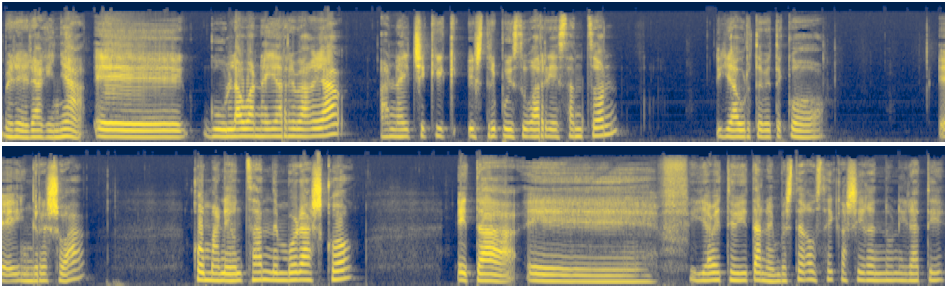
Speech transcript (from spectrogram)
bere eragina. E, gu lauan nahi arrebagea, anai txikik istripu izugarria izan zon, ia urte beteko e, ingresoa, konbane hontzan denbora asko, eta e, hilabete horietan hainbeste gauza ikasi gendun irati,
